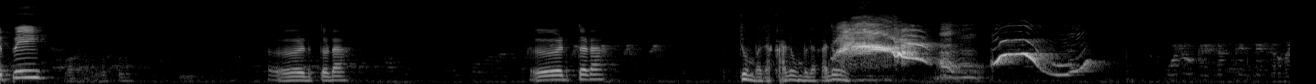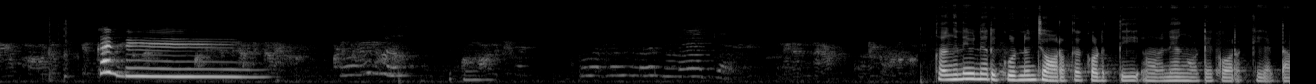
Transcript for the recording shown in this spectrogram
എപ്പി? എടുത്തോടാ. എടുത്തടാ. ചുമ്പലക്കാല കണ്ട്. അങ്ങനെ പിന്നെ റിക്കൂട്ടിനും ചോറൊക്കെ കൊടുത്തി ഓനെ അങ്ങോട്ടേക്ക് ഉറക്കി കേട്ടോ.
